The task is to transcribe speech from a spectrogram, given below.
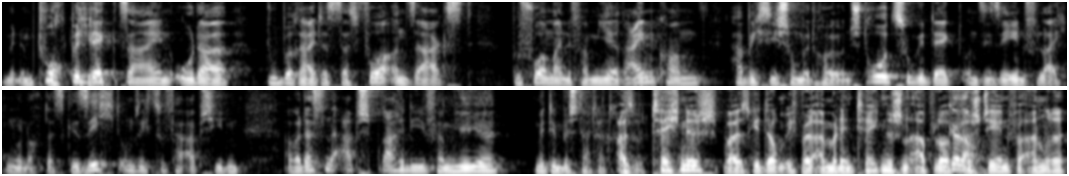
mit einem Tuch okay. bedeckt sein oder du bereitest das vor und sagst, bevor meine Familie reinkommt, habe ich sie schon mit Heu und Stroh zugedeckt und sie sehen vielleicht nur noch das Gesicht, um sich zu verabschieden. Aber das ist eine Absprache, die die Familie mit dem Bestatter trifft. Also technisch, weil es geht darum, ich will einmal den technischen Ablauf genau. verstehen für andere.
